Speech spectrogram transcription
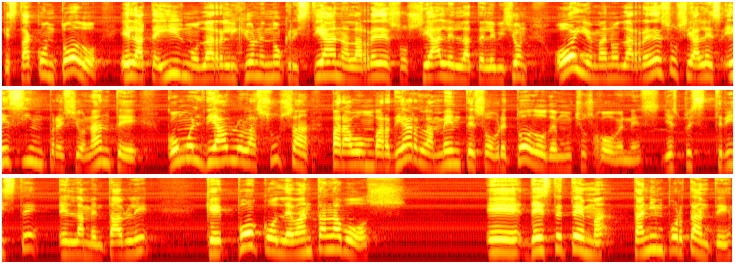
que está con todo, el ateísmo, las religiones no cristianas, las redes sociales, la televisión. Oye, hermanos, las redes sociales es impresionante cómo el diablo las usa para bombardear la mente, sobre todo de muchos jóvenes. Y esto es triste, es lamentable, que pocos levantan la voz eh, de este tema tan importante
